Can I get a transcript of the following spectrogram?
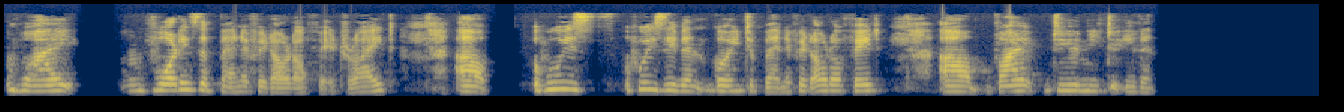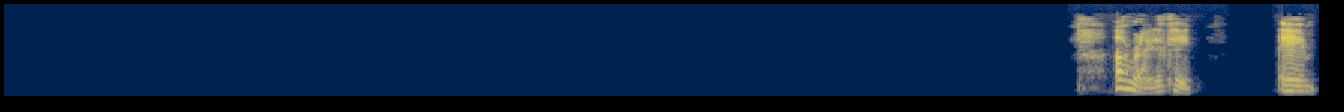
why? What is the benefit out of it, right? Uh, who is who is even going to benefit out of it? Um, why do you need to even All right, okay. Um,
